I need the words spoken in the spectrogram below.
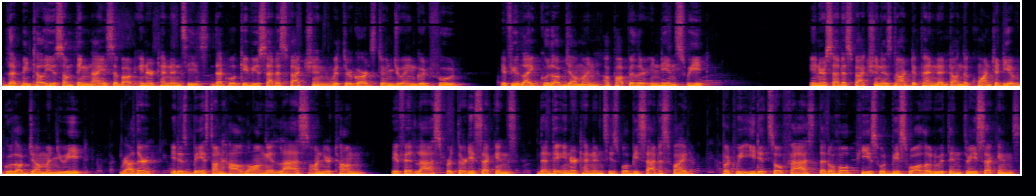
Let me tell you something nice about inner tendencies that will give you satisfaction with regards to enjoying good food. If you like gulab jamun, a popular Indian sweet, inner satisfaction is not dependent on the quantity of gulab jamun you eat. Rather, it is based on how long it lasts on your tongue. If it lasts for 30 seconds, then the inner tendencies will be satisfied. But we eat it so fast that a whole piece would be swallowed within 3 seconds.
